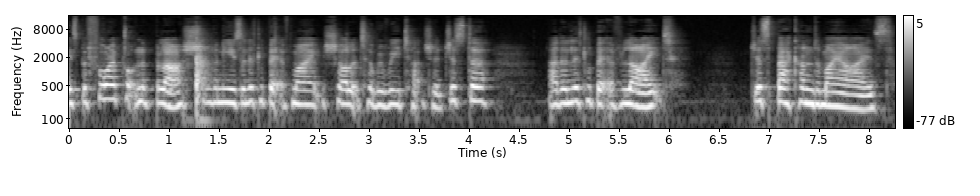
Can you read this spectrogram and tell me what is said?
is before I put on the blush, I'm going to use a little bit of my Charlotte Tilbury Retoucher just to add a little bit of light just back under my eyes.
